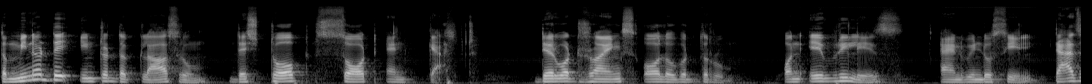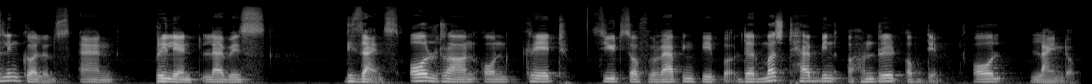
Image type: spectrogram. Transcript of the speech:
The minute they entered the classroom, they stopped short and gasped. There were drawings all over the room, on every lace and window sill, dazzling colors and brilliant lavish designs, all drawn on great sheets of wrapping paper. There must have been a hundred of them, all lined up.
